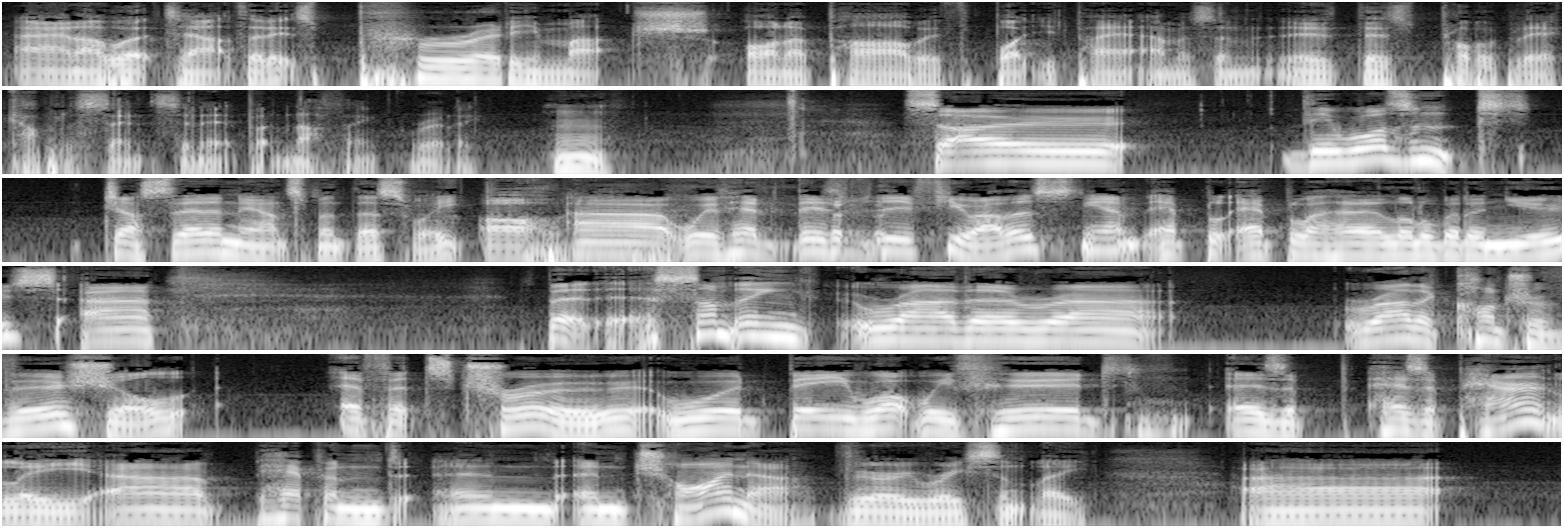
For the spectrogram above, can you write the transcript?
and I worked out that it's pretty much on a par with what you'd pay at Amazon. There's probably a couple of cents in it, but nothing really. Hmm. So there wasn't just that announcement this week. Oh, uh, we've had there's a few others. You know, Apple, Apple had a little bit of news. Uh, but something rather uh, rather controversial, if it's true, would be what we've heard is a, has apparently uh, happened in in China very recently, uh,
